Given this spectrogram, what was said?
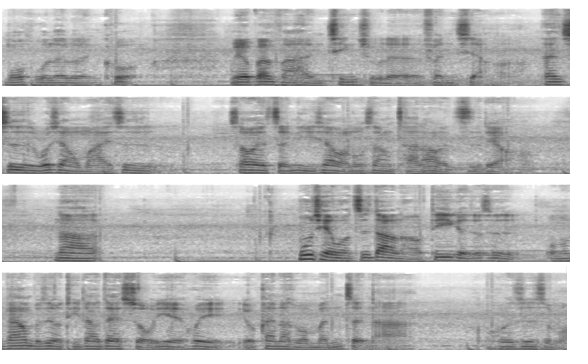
模糊的轮廓，没有办法很清楚的分享哦。但是我想我们还是稍微整理一下网络上查到的资料那。目前我知道了第一个就是我们刚刚不是有提到在首页会有看到什么门诊啊，或者是什么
